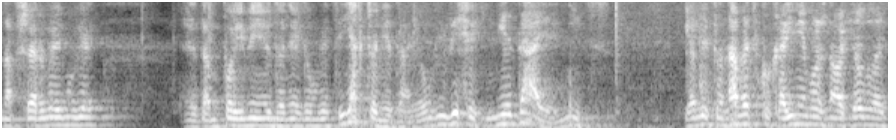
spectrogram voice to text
na przerwę i mówię, tam po imieniu do niego, mówię, ty jak to nie daje? On mówi, Wiesiek, nie daje nic. Ja mówię, to nawet w kokainie można osiągnąć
